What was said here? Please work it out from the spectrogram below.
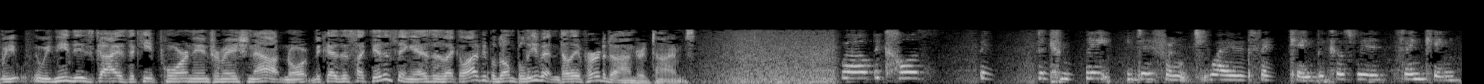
We we need these guys to keep pouring the information out, nor, because it's like the other thing is, is like a lot of people don't believe it until they've heard it a hundred times. Well, because a completely different way of thinking, because we're thinking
